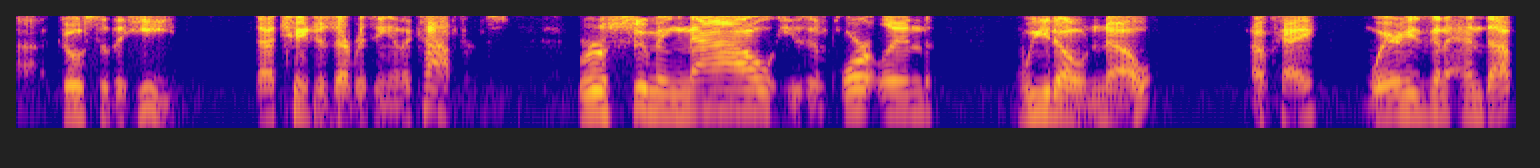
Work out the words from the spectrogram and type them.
uh, goes to the Heat, that changes everything in the conference. We're assuming now he's in Portland. We don't know, okay, where he's going to end up.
